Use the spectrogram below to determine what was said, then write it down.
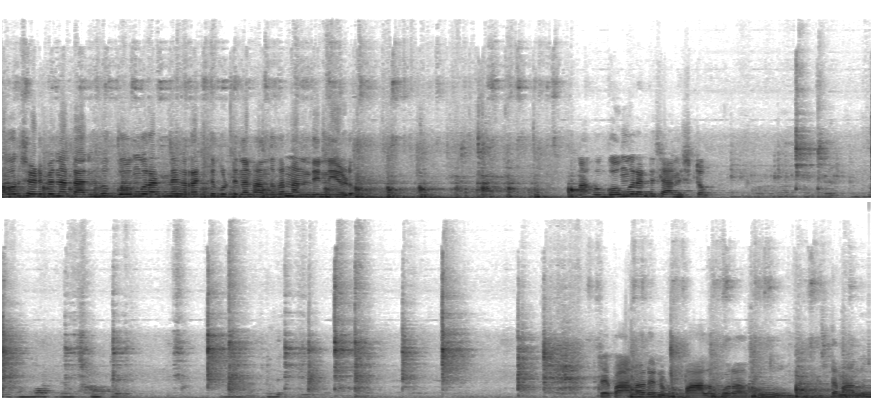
నోరు చెడిపోయిందంట. అందుకు గోంగూర అంటే రక్తి పుట్టిందంట. అందుకని నన్ను తినేయడు నాకు గోంగూర అంటే చాలా ఇష్టం. రేపు ఆలాడినప్పుడు పాలకూరకు విత్తనాలు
